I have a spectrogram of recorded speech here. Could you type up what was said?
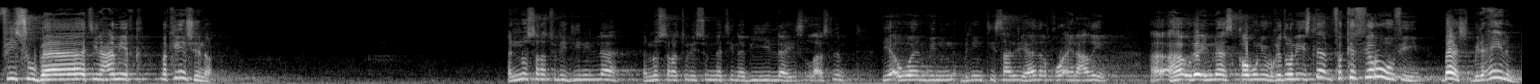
في سبات عميق. ما كاينش هنا. النصرة لدين الله النصرة لسنة نبي الله صلى الله عليه وسلم. هي أولا بالانتصار لهذا القرآن العظيم. هؤلاء الناس قوم يبغضون الإسلام فكثروه فيهم. باش بالعلم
